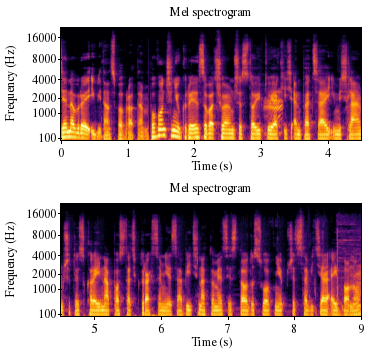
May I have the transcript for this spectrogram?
Dzień dobry i witam z powrotem. Po włączeniu gry zobaczyłem, że stoi tu jakiś NPC i myślałem, że to jest kolejna postać, która chce mnie zabić, natomiast jest to dosłownie przedstawiciel Avonu.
